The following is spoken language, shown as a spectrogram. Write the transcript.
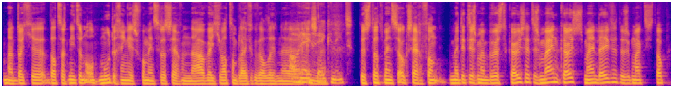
Maar dat, je, dat het niet een ontmoediging is voor mensen dat zeggen van nou weet je wat, dan blijf ik wel in. eh, oh nee, in, eh, zeker niet. Dus dat mensen ook zeggen van, maar dit is mijn bewuste keuze. Het is mijn keuze, het is mijn leven, dus ik maak die stap.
